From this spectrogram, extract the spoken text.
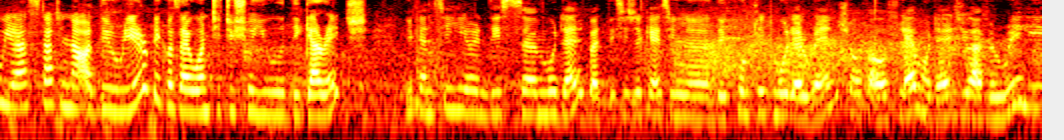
we are starting now at the rear because I wanted to show you the garage. You can see here in this uh, model, but this is the case in uh, the complete model range of our Flair models. You have a really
